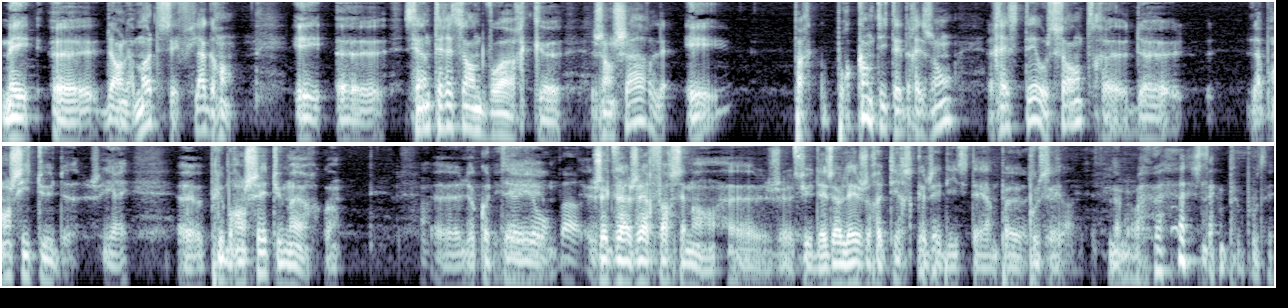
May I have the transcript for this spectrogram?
Mais euh, dans la mode, c'est flagrant. Et euh, c'est intéressant de voir que Jean-Charles est, par, pour quantité de raisons, resté au centre de la branchitude, je dirais. Euh, plus branché, tu meurs, quoi. Euh, le côté. J'exagère forcément. Euh, je suis désolé, je retire ce que j'ai dit. C'était un peu poussé. Non, non. C'était un peu poussé.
